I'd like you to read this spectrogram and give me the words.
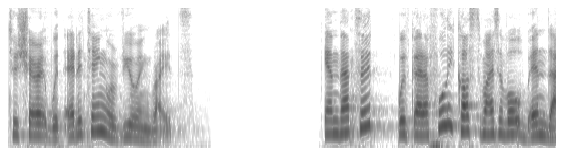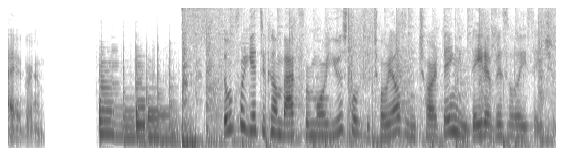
to share it with editing or viewing rights. And that's it, we've got a fully customizable Venn diagram. Don't forget to come back for more useful tutorials on charting and data visualization.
